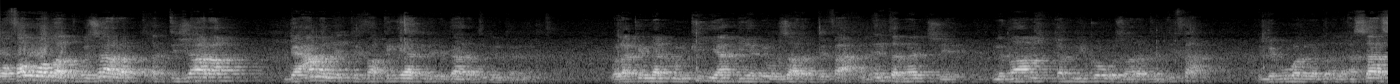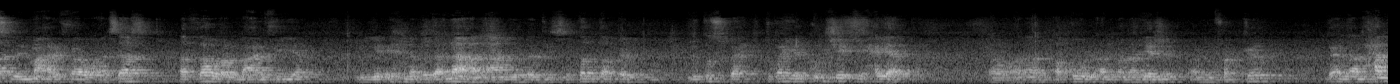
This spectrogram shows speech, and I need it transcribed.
وفوضت وزارة التجارة بعمل اتفاقيات لإدارة الإنترنت. ولكن الملكية هي لوزارة الدفاع. الإنترنت شيء نظام تملكه وزارة الدفاع اللي هو الأساس للمعرفة وأساس الثورة المعرفية اللي إحنا بدأناها الآن والتي ستنتقل لتصبح تغير كل شيء في حياتنا. أو أنا أقول أننا يجب أن نفكر بأن نحل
